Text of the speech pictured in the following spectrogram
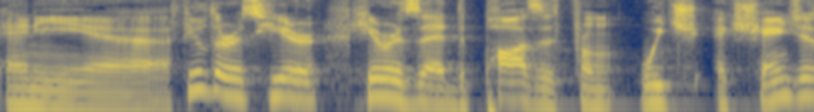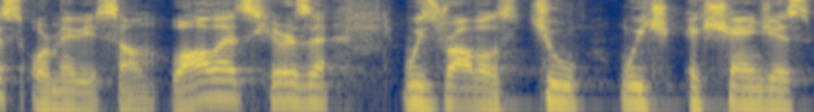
any uh, filters here. Here is a deposit from which exchanges or maybe some wallets. Here's a withdrawals to which exchanges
